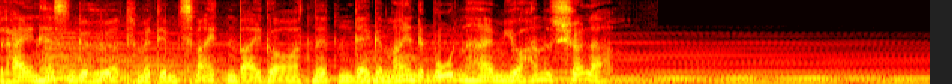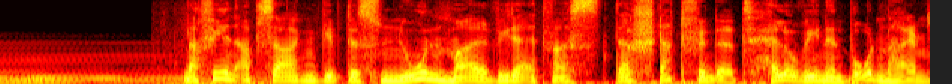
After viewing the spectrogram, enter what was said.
Rheinhessen gehört mit dem zweiten Beigeordneten der Gemeinde Bodenheim Johannes Schöller. Nach vielen Absagen gibt es nun mal wieder etwas, das stattfindet. Halloween in Bodenheim.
